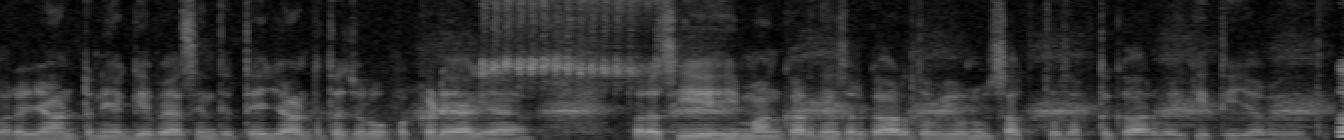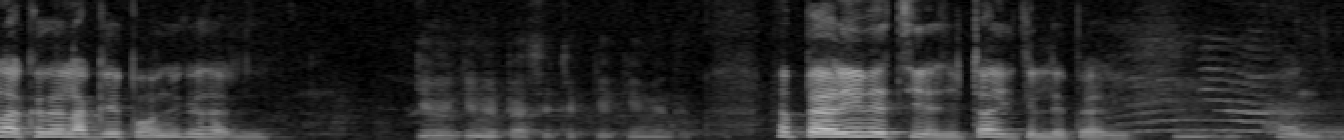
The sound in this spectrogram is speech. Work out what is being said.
ਪਰ ਏਜੰਟ ਨੇ ਅੱਗੇ ਪੈਸੇ ਨਹੀਂ ਦਿੱਤੇ। ਏਜੰਟ ਤਾਂ ਚਲੋ ਪਕੜਿਆ ਗਿਆ ਹੈ, ਪਰ ਅਸੀਂ ਇਹੀ ਮੰਗ ਕਰਦੇ ਹਾਂ ਸਰਕਾਰ ਤੋਂ ਵੀ ਉਹਨੂੰ ਸਖਤ ਤੋਂ ਸਖਤ ਕਾਰਵਾਈ ਕੀਤੀ ਜਾਵੇ। ਇਹਦੇ ਤੇ ਲੱਖ ਦੇ ਲਾਗੇ ਪਹੁੰਚ ਗਏ ਸਰ ਜੀ। ਕਿਵੇਂ ਕਿਵੇਂ ਪੈਸੇ ਚੱਕੇ ਕਿਵੇਂ ਦਿੱਤੇ ਇਹ ਪੈਲੀ ਵੇਚੀ ਹੈ ਜੀ 2.5 ਕਿੱਲੇ ਪੈਲੀ। ਹੂੰ, ਹੂੰ। ਹਾਂਜੀ।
